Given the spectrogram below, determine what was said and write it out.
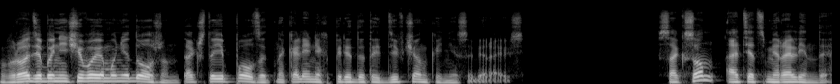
Вроде бы ничего ему не должен, так что и ползать на коленях перед этой девчонкой не собираюсь. Саксон, отец Миралинды,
